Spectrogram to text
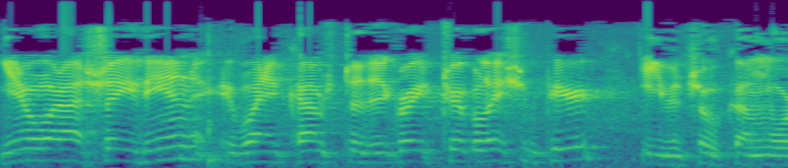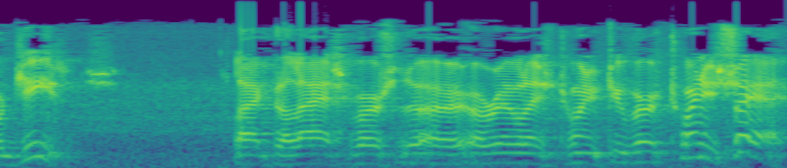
You know what I say then when it comes to the great tribulation period? Even so come Lord Jesus. Like the last verse of uh, Revelation 22, verse 20 said,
